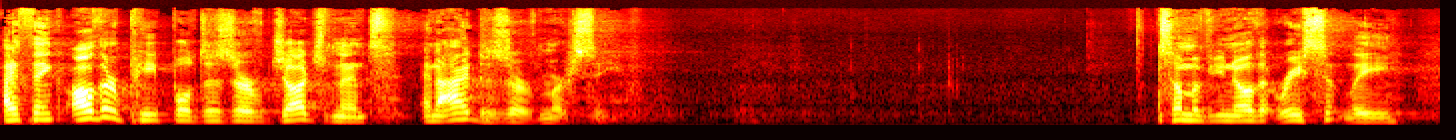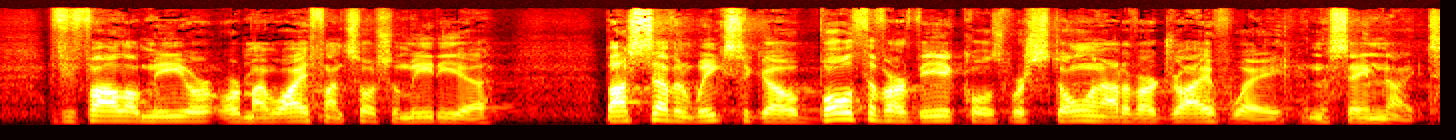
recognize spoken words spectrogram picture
I think other people deserve judgment and I deserve mercy. Some of you know that recently, if you follow me or, or my wife on social media, about seven weeks ago, both of our vehicles were stolen out of our driveway in the same night.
